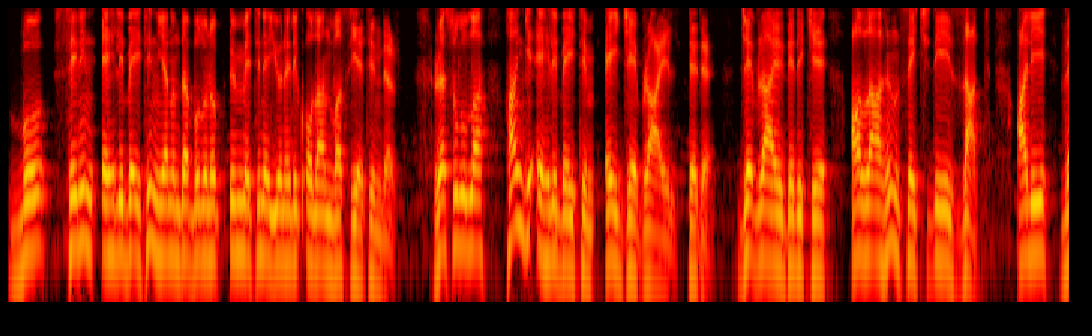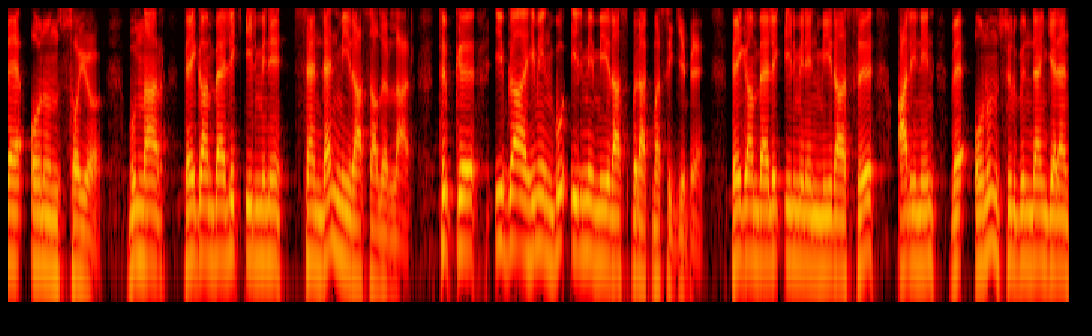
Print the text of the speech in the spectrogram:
Bu senin ehli beytin yanında bulunup ümmetine yönelik olan vasiyetindir. Resulullah hangi ehli beytim ey Cebrail dedi. Cebrail dedi ki Allah'ın seçtiği zat, Ali ve onun soyu. Bunlar peygamberlik ilmini senden miras alırlar. Tıpkı İbrahim'in bu ilmi miras bırakması gibi. Peygamberlik ilminin mirası Ali'nin ve onun sülbünden gelen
